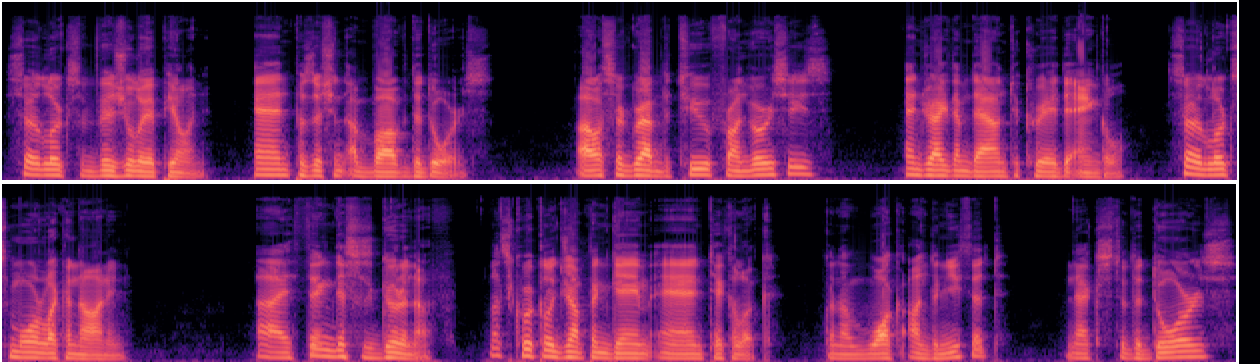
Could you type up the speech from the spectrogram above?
so it looks visually appealing and positioned above the doors. I also grab the two front vertices and drag them down to create the angle, so it looks more like an awning. I think this is good enough. Let's quickly jump in game and take a look. Gonna walk underneath it, next to the doors,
